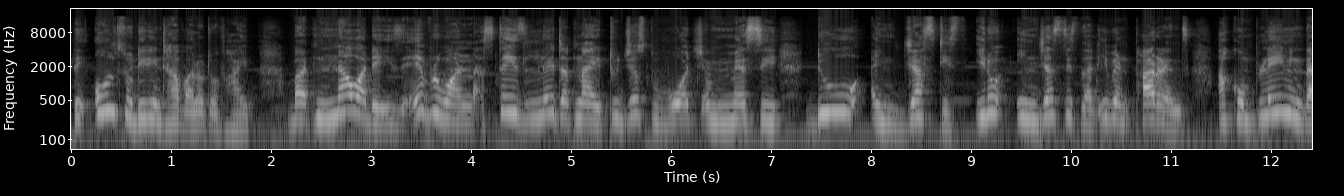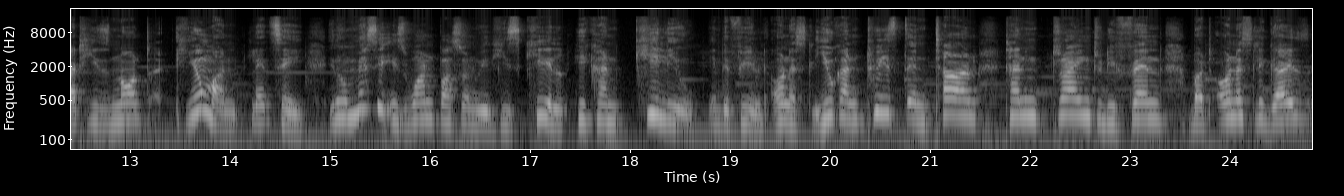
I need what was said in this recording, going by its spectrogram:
they also didn't have a lot of hype. But nowadays, everyone stays late at night to just watch Messi do injustice. You know, injustice that even parents are complaining that he's not not human, let's say. You know, Messi is one person with his skill, he can kill you in the field. Honestly, you can twist and turn, turning, trying to defend. But honestly, guys,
